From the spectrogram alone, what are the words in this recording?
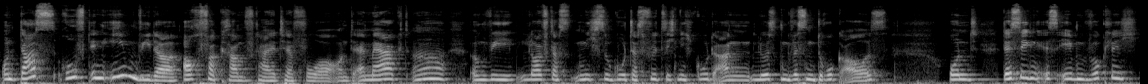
Und das ruft in ihm wieder auch Verkrampftheit hervor. Und er merkt, ah, irgendwie läuft das nicht so gut, das fühlt sich nicht gut an, löst einen gewissen Druck aus. Und deswegen ist eben wirklich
